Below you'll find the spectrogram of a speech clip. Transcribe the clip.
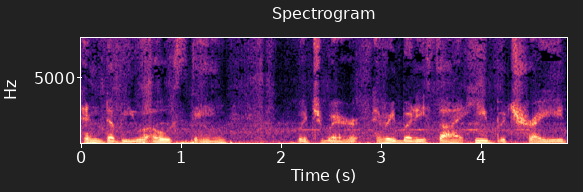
NWO Sting, which where everybody thought he betrayed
